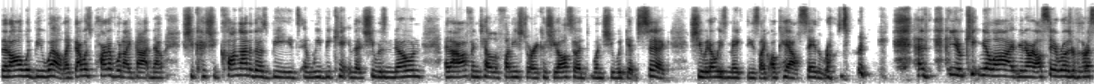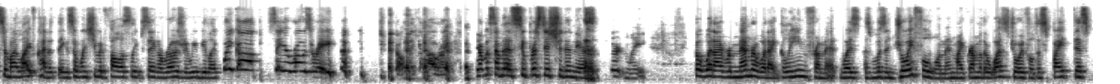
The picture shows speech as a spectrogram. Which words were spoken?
that all would be well. Like that was part of what I got. Now she she clung onto those beads, and we became that she was known. And I often tell the funny story because she also had, when she would get sick, she would always make these like, okay, I'll say the rosary, and, and, you know keep me alive, you know, and I'll say a rosary for the rest of my life, kind of thing. So when she would fall asleep saying a rosary, we'd be like, wake up, say your rosary. Think, oh, right. There was some of that superstition in there, certainly but what I remember, what I gleaned from it was was a joyful woman. My grandmother was joyful despite this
